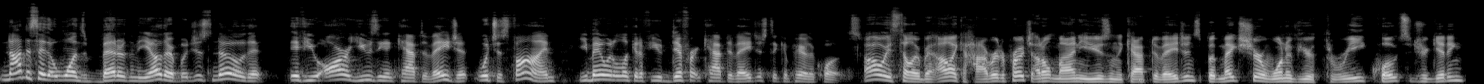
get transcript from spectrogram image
Not to say that one's better than the other, but just know that if you are using a captive agent, which is fine, you may want to look at a few different captive agents to compare the quotes. I always tell everybody I like a hybrid approach. I don't mind you using the captive agents, but make sure one of your three quotes that you're getting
